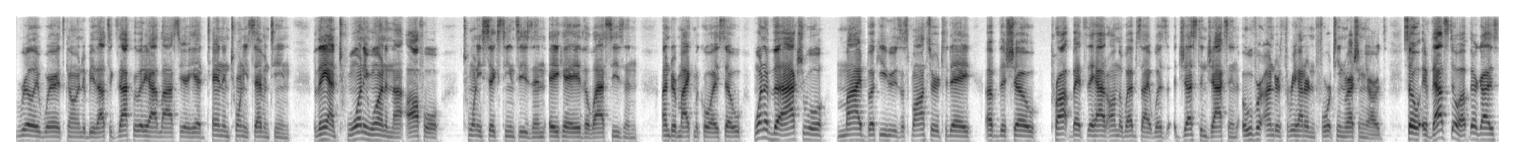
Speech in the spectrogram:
really where it's going to be. That's exactly what he had last year. He had 10 in 2017, but then he had 21 in that awful 2016 season, aka the last season under Mike McCoy. So one of the actual MyBookie, who's a sponsor today of the show, prop bets they had on the website was Justin Jackson over under 314 rushing yards. So if that's still up there, guys,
